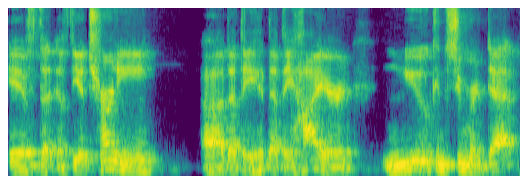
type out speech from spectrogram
if the if the attorney uh, that they that they hired knew consumer debt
